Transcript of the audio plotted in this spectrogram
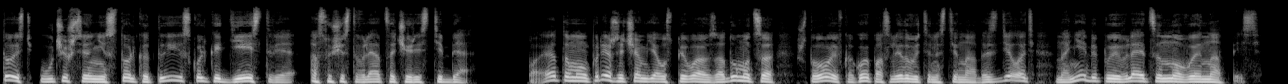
То есть учишься не столько ты, сколько действие осуществляться через тебя. Поэтому, прежде чем я успеваю задуматься, что и в какой последовательности надо сделать, на небе появляется новая надпись.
